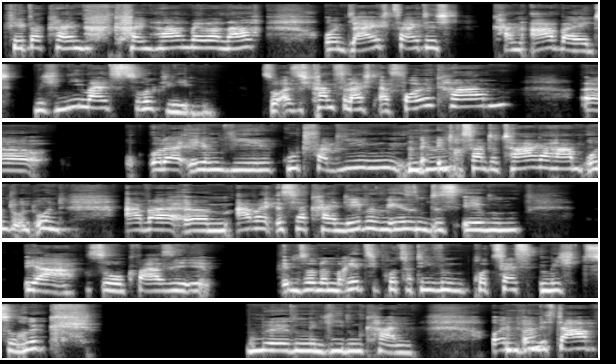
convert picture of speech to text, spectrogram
geht da kein, kein Hahn mehr danach und gleichzeitig kann Arbeit mich niemals zurücklieben. So, also ich kann vielleicht Erfolg haben, äh, oder irgendwie gut verdienen, mhm. interessante Tage haben und und und. Aber ähm, Arbeit ist ja kein Lebewesen, das eben ja so quasi in so einem reziprozativen Prozess mich zurück mögen, lieben kann. Und, mhm. und ich glaube,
